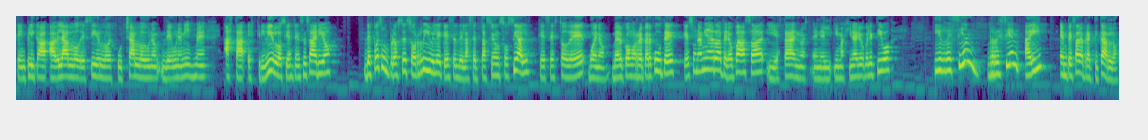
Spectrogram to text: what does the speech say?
que implica hablarlo, decirlo, escucharlo de, uno, de uno mismo, hasta escribirlo si es necesario, Después un proceso horrible que es el de la aceptación social, que es esto de, bueno, ver cómo repercute, que es una mierda, pero pasa y está en, el imaginario colectivo. Y recién, recién ahí empezar a practicarlo.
